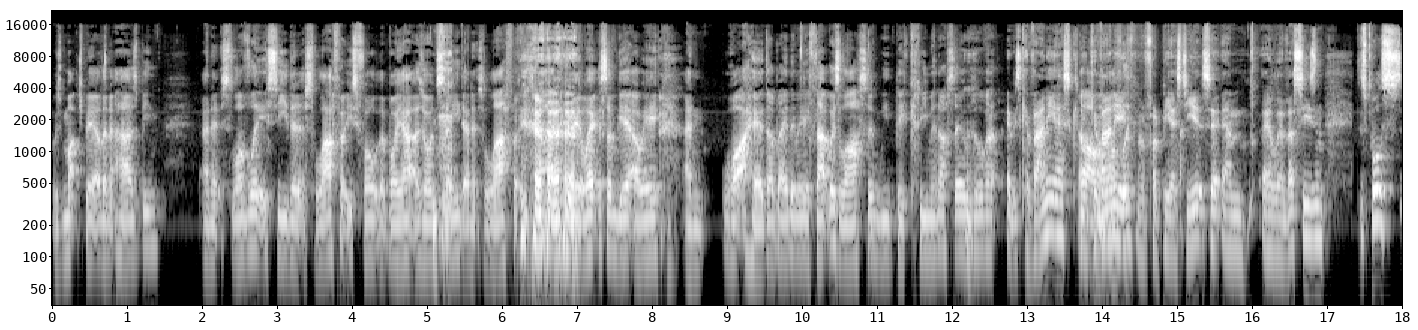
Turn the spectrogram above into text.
was much better than it has been. And it's lovely to see that it's Lafferty's fault that Boyata's onside, and it's Lafferty's man who lets him get away. And what a header, by the way. If that was Larsson, we'd be creaming ourselves over it. it was Cavani esque. Oh, Cavani lovely. for PSG it's, um, earlier this season. The sports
